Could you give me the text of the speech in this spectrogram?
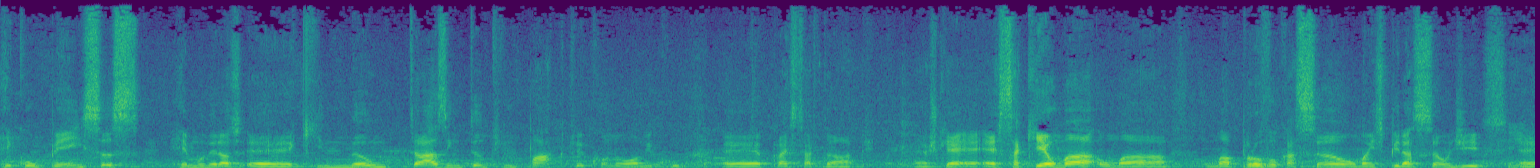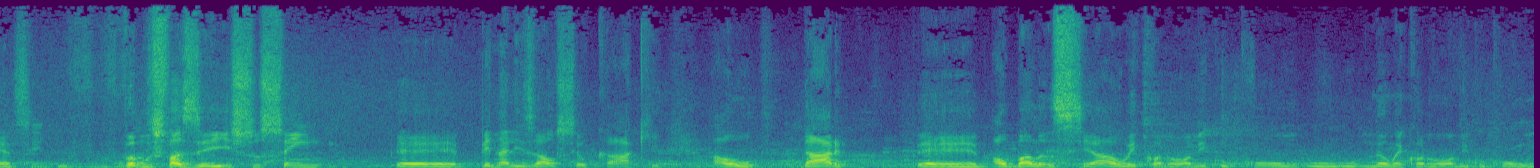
recompensas é, que não trazem tanto impacto econômico é, para a startup. Acho que é, é, essa aqui é uma, uma, uma provocação, uma inspiração de sim, é, sim. vamos fazer isso sem é, penalizar o seu CAC ao dar é, ao balancear o econômico com o, o não econômico, com,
